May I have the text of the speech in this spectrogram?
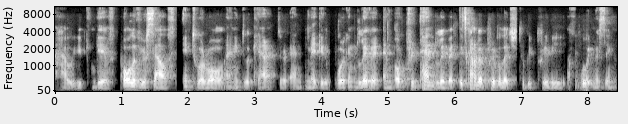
how you can give all of yourself into a role and into a character and make it work and live it and or pretend live it. It's kind of a privilege to be privy of witnessing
